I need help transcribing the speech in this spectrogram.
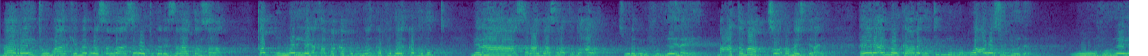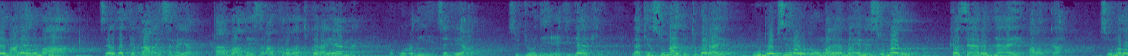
maa ra'aytuu ma arkin nabiga salla isagoo tukaday salaatan salaad. Qad uu werigay akhafa ka fudud minhaa salaadaa salaatu duxada suu nabiga u fududeynayay. Maca tamaam isagoo dhammaystiraya kayra annahu kaana yutimu rukuuca wasujuuda wuu fududeeyey macnaheedu ma aha sida dadka qaar ay sameeyaan. Qaar ba salaad farada tukanayaanna rukuucdii si fiican sujuudii ictidaalkii laakiin sunna hadduu wuu boobsino wuxuu u malaynba inay sunnadu ka sahlan tahay faradka. Sunnada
